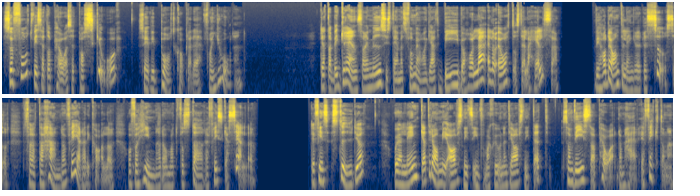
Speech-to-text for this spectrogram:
Så fort vi sätter på oss ett par skor så är vi bortkopplade från jorden. Detta begränsar immunsystemets förmåga att bibehålla eller återställa hälsa. Vi har då inte längre resurser för att ta hand om fria radikaler och förhindra dem att förstöra friska celler. Det finns studier, och jag länkar till dem i avsnittsinformationen till avsnittet, som visar på de här effekterna.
